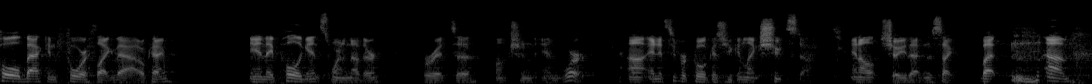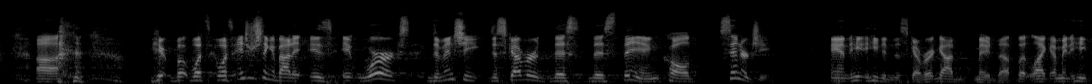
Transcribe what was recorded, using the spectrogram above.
pull back and forth like that, okay? And they pull against one another for it to function and work. Uh, and it's super cool because you can like shoot stuff, and I'll show you that in a sec. But um, uh, here, but what's what's interesting about it is it works. Da Vinci discovered this this thing called synergy, and he, he didn't discover it. God made it up. But like I mean, he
